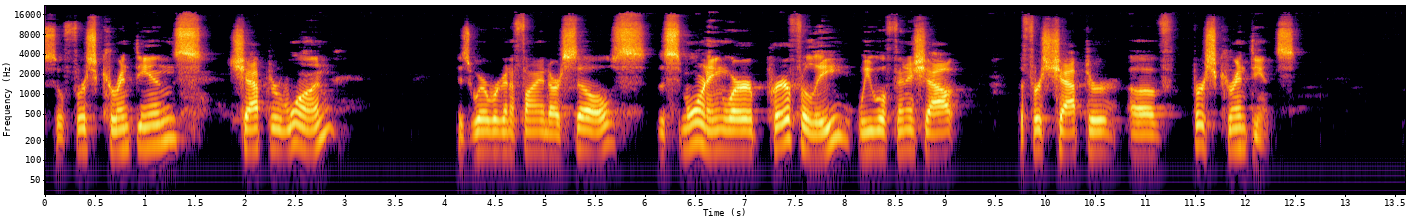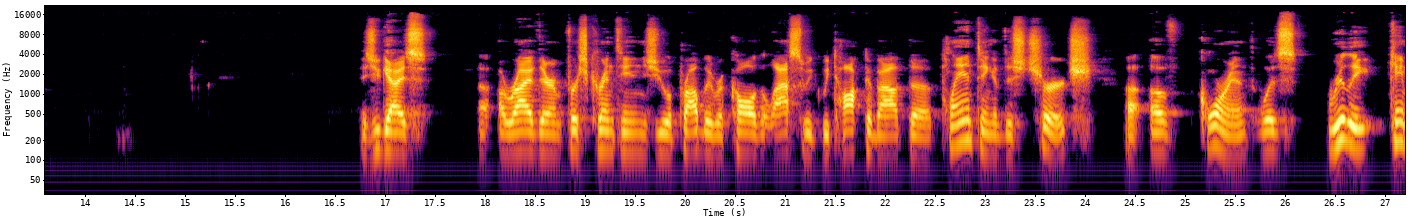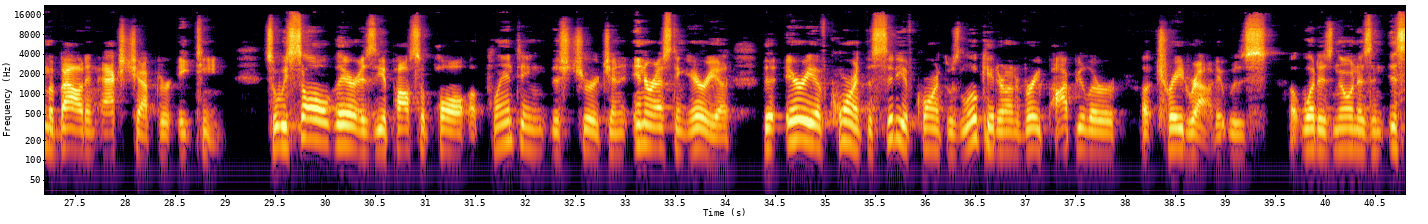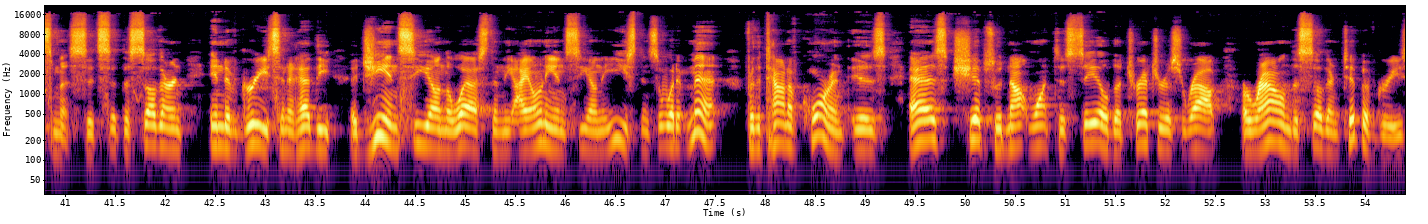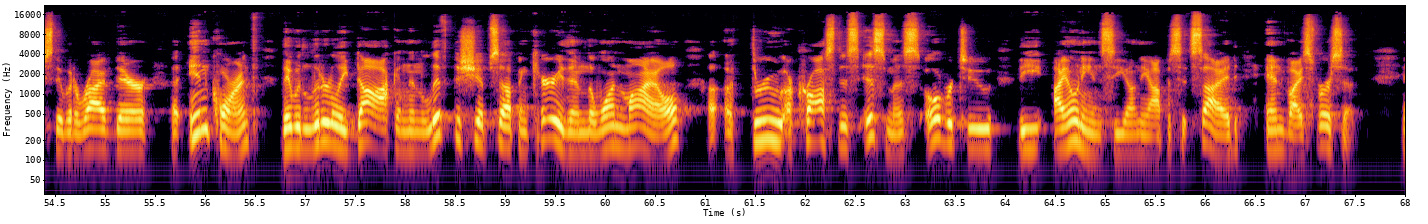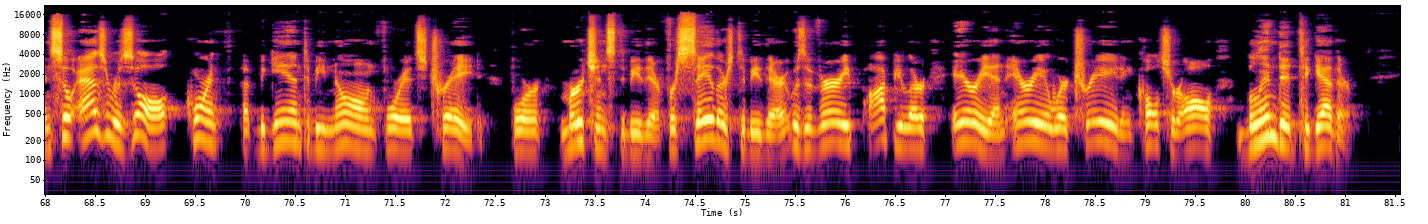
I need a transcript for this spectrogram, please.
So 1 Corinthians chapter 1 is where we're going to find ourselves this morning, where prayerfully we will finish out the first chapter of 1 Corinthians. As you guys uh, arrived there in 1 Corinthians, you will probably recall that last week we talked about the planting of this church uh, of Corinth was really came about in Acts chapter 18. So we saw there as the Apostle Paul uh, planting this church in an interesting area. The area of Corinth, the city of Corinth, was located on a very popular uh, trade route. It was uh, what is known as an isthmus. It's at the southern end of Greece, and it had the Aegean Sea on the west and the Ionian Sea on the east. And so what it meant for the town of Corinth is as ships would not want to sail the treacherous route around the southern tip of Greece, they would arrive there uh, in Corinth. They would literally dock and then lift the ships up and carry them the one mile uh, uh, through across this isthmus over to the Ionian Sea on the opposite side and vice versa. And so as a result, Corinth uh, began to be known for its trade for merchants to be there, for sailors to be there. It was a very popular area, an area where trade and culture all blended together.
